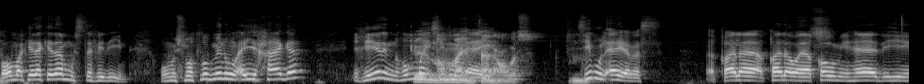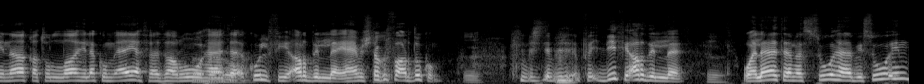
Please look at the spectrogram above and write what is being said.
فهم كده كده مستفيدين ومش مطلوب منهم أي حاجة غير إن هم يسيبوا هم الآية يمتنعوا بس. سيبوا الآية بس قال قال ويا قوم هذه ناقة الله لكم آية فذروها فذروها. تأكل في أرض الله يعني مش تأكل في أرضكم. مش دي في أرض الله. ولا تمسوها بسوء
